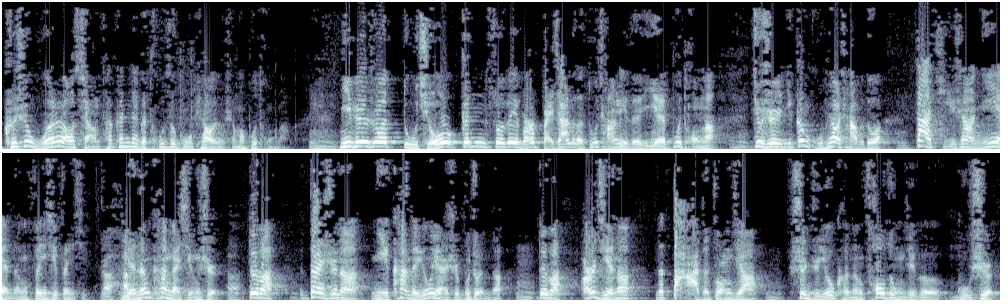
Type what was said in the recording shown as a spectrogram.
可是我老想，它跟那个投资股票有什么不同啊？嗯，你比如说赌球跟所谓玩百家乐赌场里的也不同啊，就是你跟股票差不多，大体上你也能分析分析，也能看看形势，对吧？但是呢，你看的永远是不准的，对吧？而且呢，那大的庄家甚至有可能操纵这个。股市、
